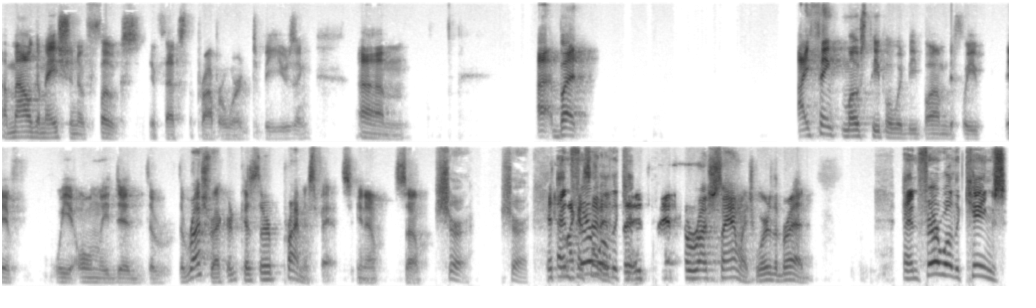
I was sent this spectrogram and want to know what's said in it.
amalgamation of folks, if that's the proper word to be using. Um, uh, but I think most people would be bummed if we if we only did the the Rush record because they're Primus fans, you know. So sure, sure. it's And like I said, it's, Ki- it's, it's the Rush sandwich. We're the bread. And Farewell to Kings,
